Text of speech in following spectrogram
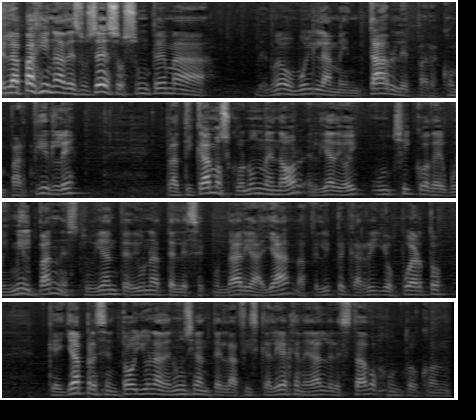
En la página de sucesos, un tema de nuevo muy lamentable para compartirle. Platicamos con un menor el día de hoy, un chico de Huimilpan, estudiante de una telesecundaria allá, la Felipe Carrillo Puerto, que ya presentó hoy una denuncia ante la Fiscalía General del Estado junto con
